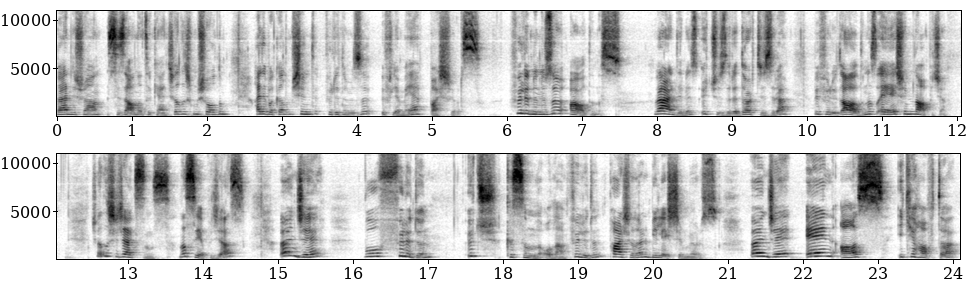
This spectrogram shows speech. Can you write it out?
Ben de şu an size anlatırken çalışmış oldum. Hadi bakalım şimdi flütümüzü üflemeye başlıyoruz. Flütünüzü aldınız. Verdiniz 300 lira 400 lira bir flüt aldınız. E şimdi ne yapacağım? Çalışacaksınız. Nasıl yapacağız? Önce bu flütün 3 kısımlı olan flütün parçalarını birleştirmiyoruz. Önce en az 2 hafta,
